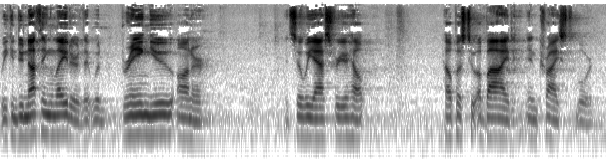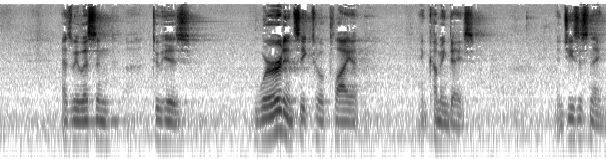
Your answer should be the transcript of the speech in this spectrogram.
We can do nothing later that would bring you honor. And so we ask for your help. Help us to abide in Christ, Lord, as we listen to his word and seek to apply it in coming days. In Jesus' name,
